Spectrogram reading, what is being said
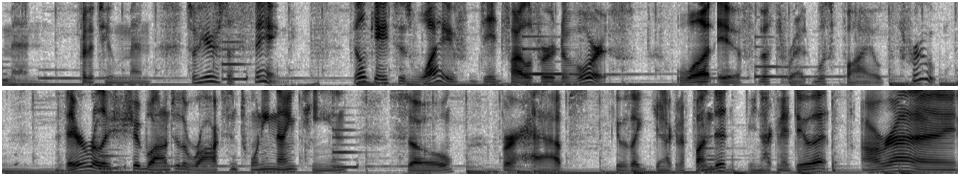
men for the two men. So here's the thing. Bill Gates' wife did file for a divorce. What if the threat was filed through? Their relationship went onto the rocks in 2019, so perhaps he was like, You're not gonna fund it? You're not gonna do it? Alright.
